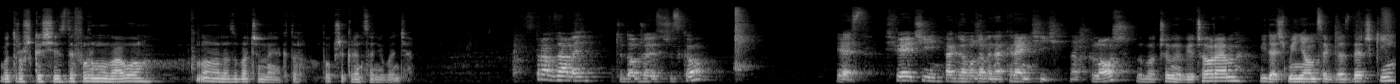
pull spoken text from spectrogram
bo troszkę się zdeformowało. No ale zobaczymy jak to po przykręceniu będzie. Sprawdzamy, czy dobrze jest wszystko. Jest. Świeci, także możemy nakręcić nasz klosz. Zobaczymy wieczorem. Widać mieniące gwiazdeczki.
